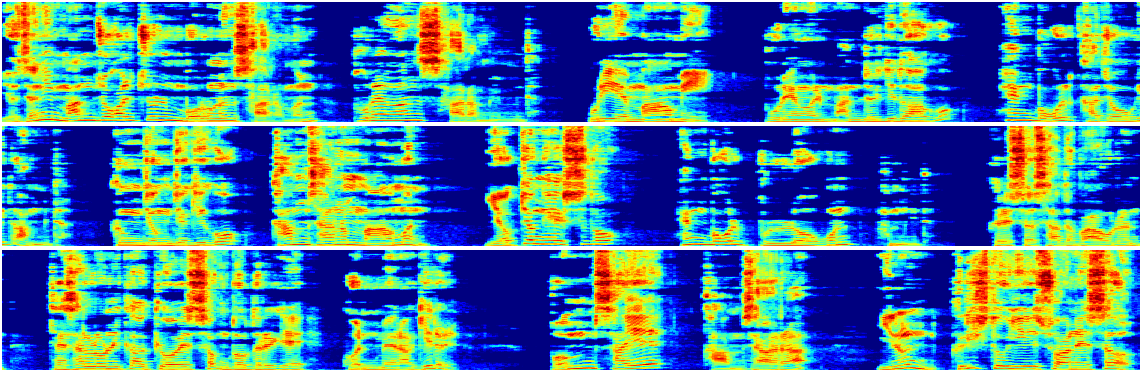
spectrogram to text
여전히 만족할 줄 모르는 사람은 불행한 사람입니다. 우리의 마음이 불행을 만들기도 하고 행복을 가져오기도 합니다. 긍정적이고 감사하는 마음은 역경에서도 행복을 불러오곤 합니다. 그래서 사도 바울은 테살로니카 교회 성도들에게 권면하기를 범사에 감사하라. 이는 그리스도 예수 안에서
